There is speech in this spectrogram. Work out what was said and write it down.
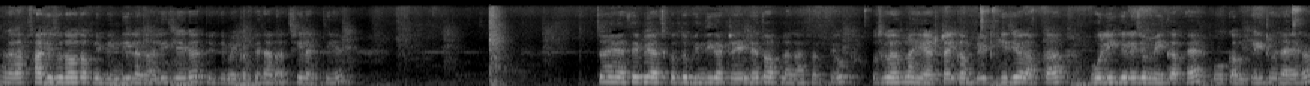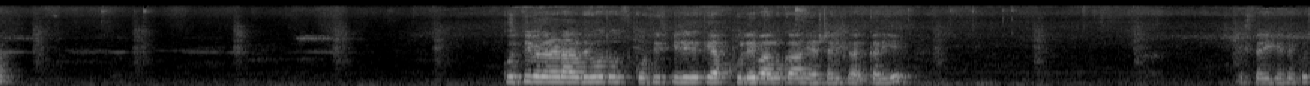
अगर आप शादीशुदा हो तो अपनी बिंदी लगा लीजिएगा, क्योंकि मेकअप के साथ अच्छी लगती है। तो ऐसे भी आजकल तो बिंदी का ट्रेंड है तो आप लगा सकते हो। उसके बाद अपना हेयर स्टाइल कंप्लीट कीजिए और आपका होली के लिए जो मेकअप है, वो कंप्लीट हो जाएगा। कुर्ती वगैरह डाल रहे हो तो कोशिश कीजिएगा कि आप खुले बालों का हेयर स्टाइल करिए। इस तरीके से कुछ।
